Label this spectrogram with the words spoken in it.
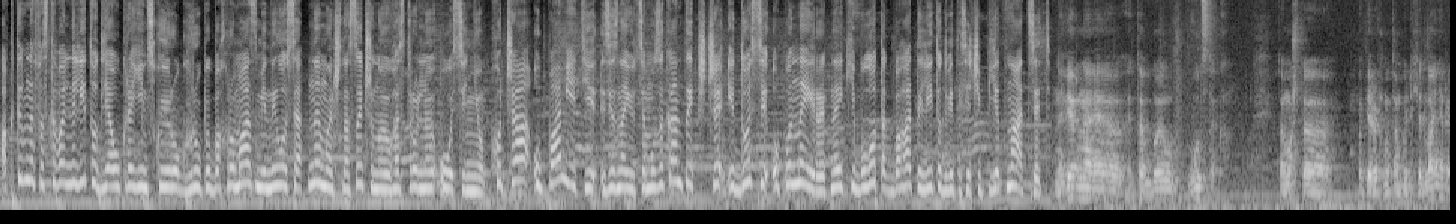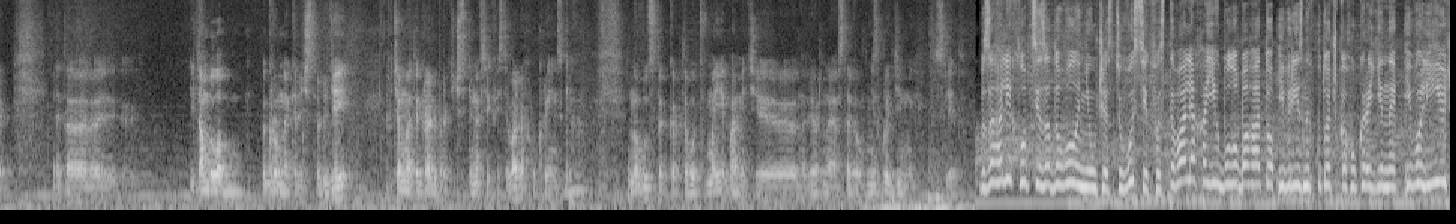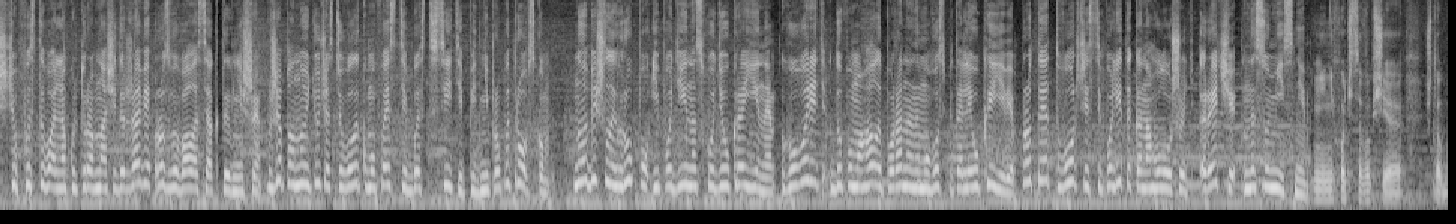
Активне фестивальне літо для української рок-групи Бахрома змінилося не менш насиченою гастрольною осінню. Хоча у пам'яті зізнаються музиканти ще і досі опенейри, на які було так багато літо 2015. Наверное, это был Вудсток, потому что, во-первых, мы там были хедлайнеры, это э, и там было огромное количество людей, хотя мы отыграли практически на всех фестивалях украинских, но Вудсток как-то вот в моей памяти, э, наверное, оставил несгладимый след. Взагалі, хлопці задоволені участю в усіх фестивалях, а їх було багато і в різних куточках України, і воліють, щоб фестивальна культура в нашій державі розвивалася активніше. Вже планують участь у великому фесті Бест Сіті під Дніпропетровськом. Не обійшли групу і події на сході України. Говорять, допомагали пораненим у госпіталі у Києві. Проте творчість і політика наголошують речі несумісні. Мені не хочеться вообще, щоб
